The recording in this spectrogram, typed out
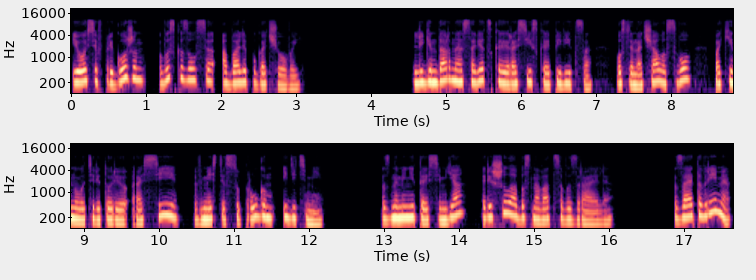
Иосиф Пригожин высказался о Бале Пугачевой. Легендарная советская и российская певица после начала СВО покинула территорию России вместе с супругом и детьми. Знаменитая семья решила обосноваться в Израиле. За это время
